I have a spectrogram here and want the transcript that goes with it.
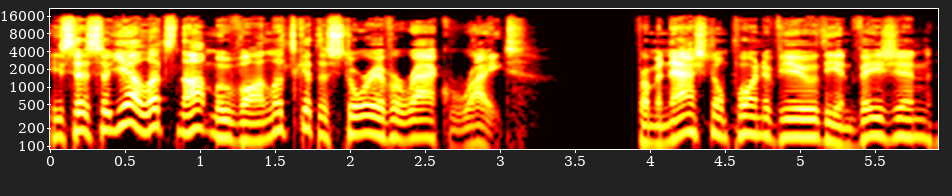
He says, so yeah, let's not move on. Let's get the story of Iraq right. From a national point of view, the invasion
